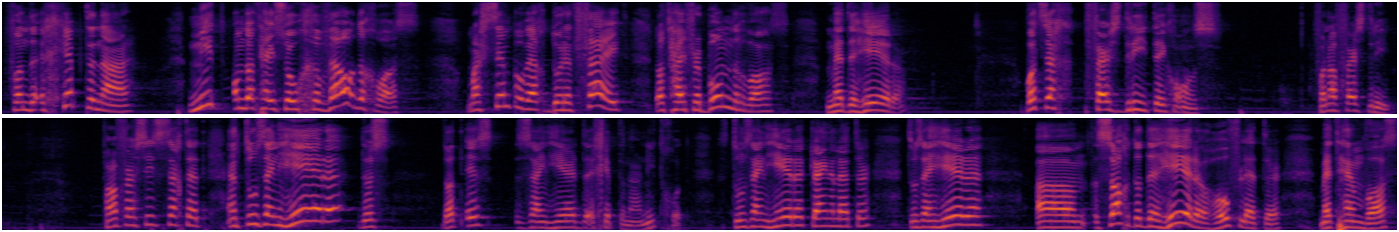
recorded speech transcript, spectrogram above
van de Egyptenaar. Niet omdat hij zo geweldig was, maar simpelweg door het feit dat hij verbonden was met de Heer. Wat zegt vers 3 tegen ons? Vanaf vers 3. Vanaf vers 6 zegt het, en toen zijn heren, dus dat is zijn heer de Egyptenaar, niet God. Toen zijn heren, kleine letter, toen zijn heren um, zag dat de Heere, hoofdletter, met hem was.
